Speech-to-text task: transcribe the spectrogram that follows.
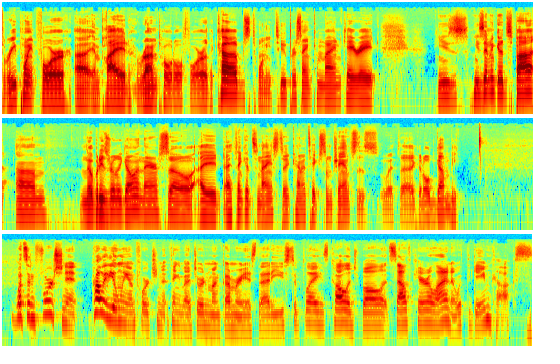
3.4 uh, implied run total for the Cubs, 22 percent combined K rate. He's he's in a good spot. Um, nobody's really going there, so I I think it's nice to kind of take some chances with uh, good old Gumby. What's unfortunate, probably the only unfortunate thing about Jordan Montgomery is that he used to play his college ball at South Carolina with the Gamecocks.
